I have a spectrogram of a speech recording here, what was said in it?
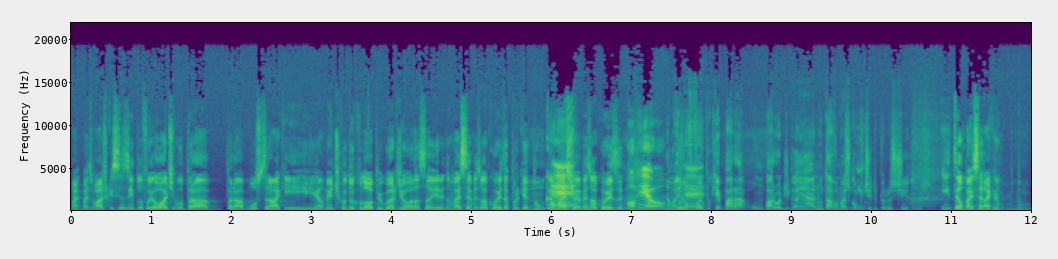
mas, mas eu acho que esse exemplo foi ótimo para mostrar que realmente quando o Klopp e o Guardiola saírem não vai ser a mesma coisa, porque nunca é. mais foi a mesma coisa. Morreu. Não, mas é. foi porque para, um parou de ganhar, não estava mais competindo pelos títulos. Então, mas será que não,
